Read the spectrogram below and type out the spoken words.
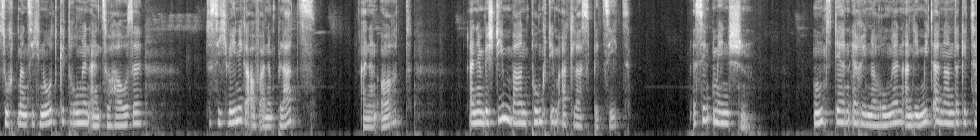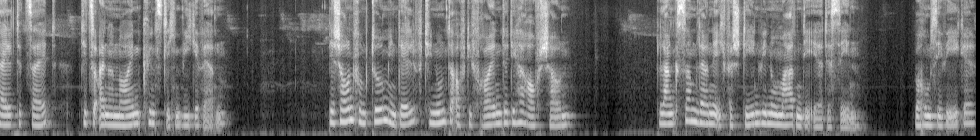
sucht man sich notgedrungen ein Zuhause, das sich weniger auf einen Platz, einen Ort, einen bestimmbaren Punkt im Atlas bezieht. Es sind Menschen und deren Erinnerungen an die miteinander geteilte Zeit, die zu einer neuen künstlichen Wiege werden. Wir schauen vom Turm in Delft hinunter auf die Freunde, die heraufschauen. Langsam lerne ich verstehen, wie Nomaden die Erde sehen, warum sie Wege,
